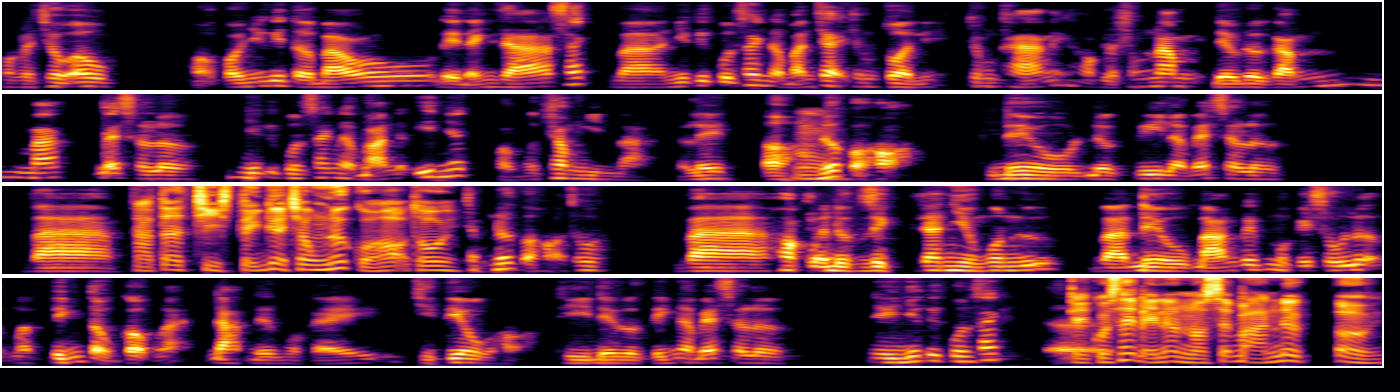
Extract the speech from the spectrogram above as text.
hoặc là châu Âu. Họ có những cái tờ báo để đánh giá sách và những cái cuốn sách nào bán chạy trong tuần ấy, trong tháng ấy, hoặc là trong năm ấy, đều được gắn mark bestseller. Những cái cuốn sách là bán được ít nhất khoảng 100 nghìn bản trở lên ở ừ. nước của họ đều được ghi là bestseller và à, ta chỉ tính ở trong nước của họ thôi. trong nước của họ thôi. Và hoặc là được dịch ra nhiều ngôn ngữ và đều bán với một cái số lượng mà tính tổng cộng lại đạt được một cái chỉ tiêu của họ thì đều được tính là bestseller. Thì những cái cuốn sách uh... cái cuốn sách đấy là nó sẽ bán được ở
